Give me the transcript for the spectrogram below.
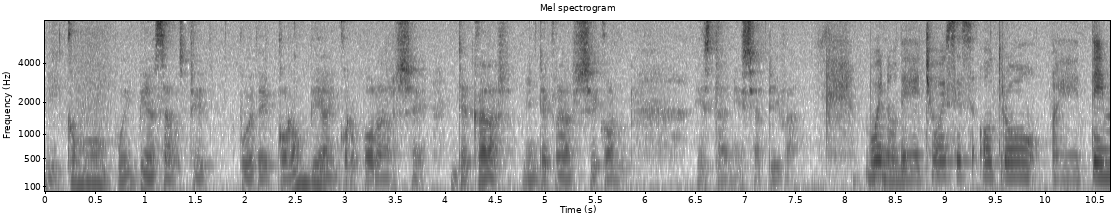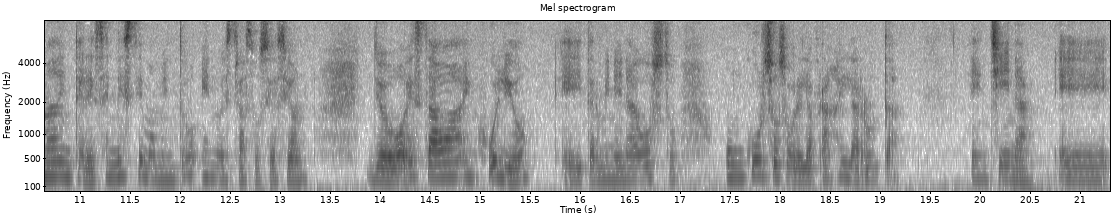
¿Y cómo piensa usted puede Colombia incorporarse, integrar, integrarse con esta iniciativa? Bueno, de hecho ese es otro eh, tema de interés en este momento en nuestra asociación. Yo estaba en julio y eh, terminé en agosto un curso sobre la franja y la ruta en China. Eh,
